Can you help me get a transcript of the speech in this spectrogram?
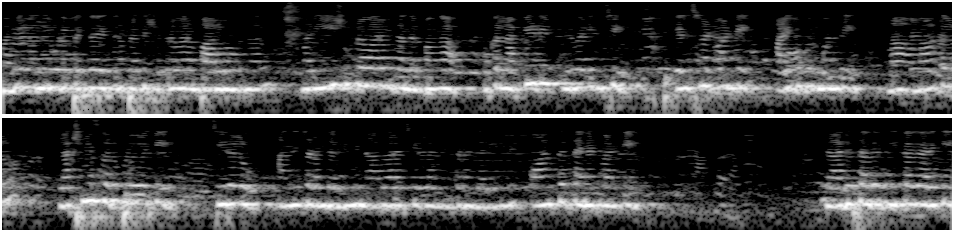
మహిళలందరూ కూడా పెద్ద ఎత్తున ప్రతి శుక్రవారం పాల్గొంటున్నారు. మరి ఈ శుక్రవారం సందర్భంగా ఒక లక్కీ డీప్ నిర్వహించి గెలిచినటువంటి ఐదుగురు మంది మా మాతలు లక్ష్మీ స్వరూపులకి చీరలు అందించడం జరిగింది. నా ద్వారా చీరలు అందించడం జరిగింది. స్పాన్సర్స్ అయినటువంటి రాజసాగర్ గీత గారికి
